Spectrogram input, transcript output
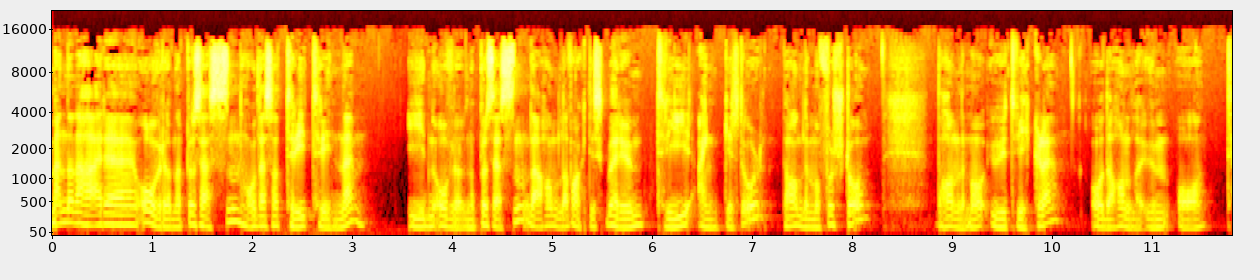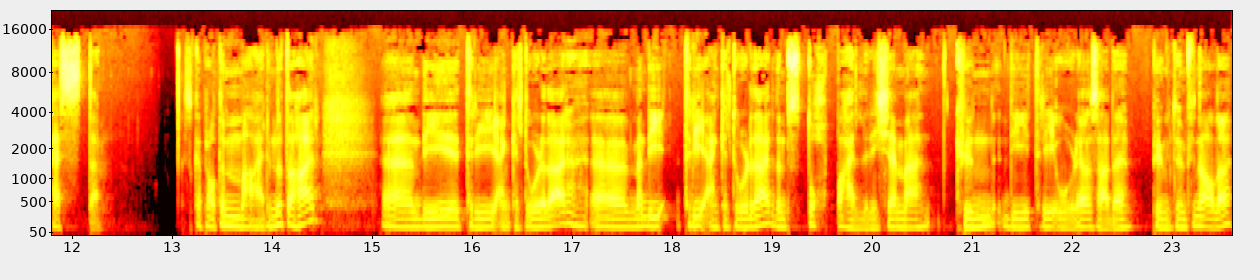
Men denne eh, overordnede prosessen og disse tre trinnene i den overordnede prosessen, det handler faktisk bare om tre enkeltord. Det handler om å forstå, det handler om å utvikle, og det handler om å teste. Jeg skal prate mer om dette her, eh, de tre enkeltordene der. Eh, men de tre enkeltordene der de stopper heller ikke med kun de tre ordene, og så er det punktum finale.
